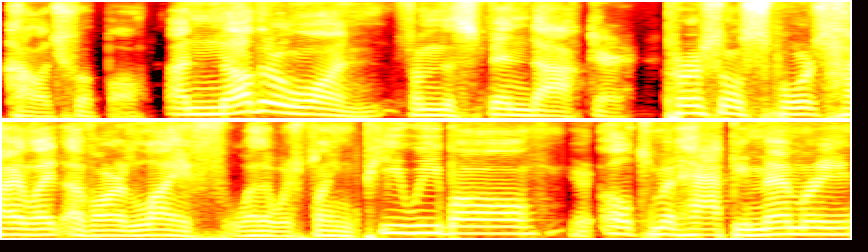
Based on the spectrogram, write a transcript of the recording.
college football. Another one from the spin doctor personal sports highlight of our life, whether it was playing pee wee ball, your ultimate happy memory.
